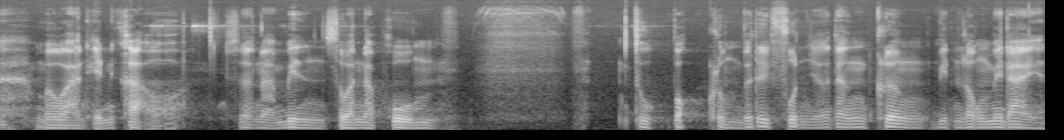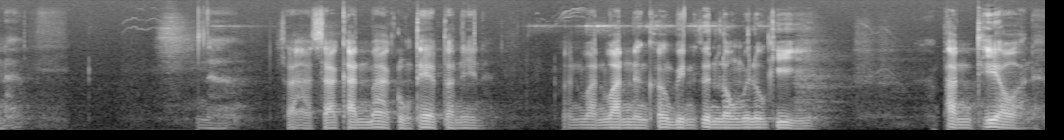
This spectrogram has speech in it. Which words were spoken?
ะเมื่อวานเห็นข่าว สนามบินสวนภูมิ ถูกปกคลุมไปด้วยฝุ่นจนกระทั่งเครื่องบินลงไม่ได้นะนะสาหัสสาคัญมากกรุงเทพตอนนี้นะวันวันวันหนึ่งเครื่องบินขึ้นลงไม่รู้กี่ พันเที่ยวนะ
